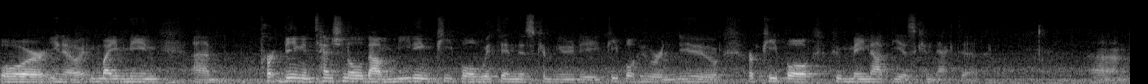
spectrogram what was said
or you know, it might mean um, per- being intentional about meeting people within this community, people who are new or people who may not be as connected. Um,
